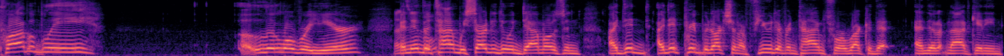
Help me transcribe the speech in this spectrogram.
probably a little over a year. That's and then the time we started doing demos, and I did I did pre-production a few different times for a record that ended up not getting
